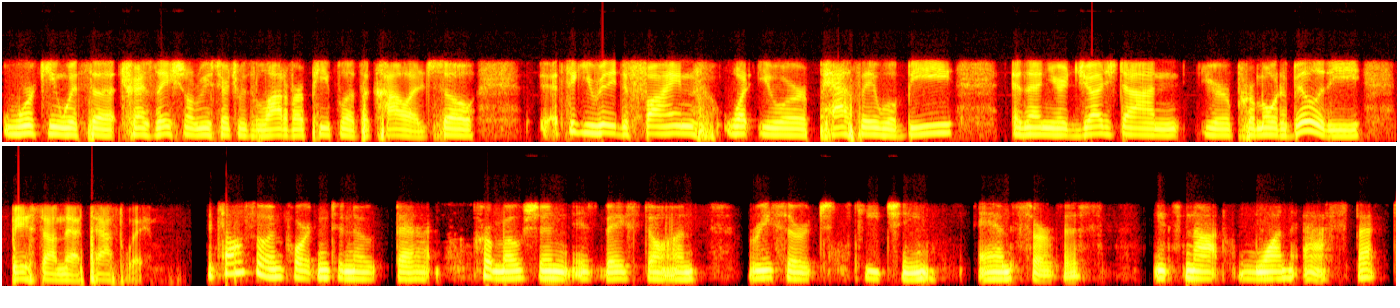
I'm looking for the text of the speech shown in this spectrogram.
working with uh, translational research with a lot of our people at the college. So I think you really define what your pathway will be, and then you're judged on your promotability based on that pathway. It's also important to note that promotion is based on research, teaching, and service. It's not one aspect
